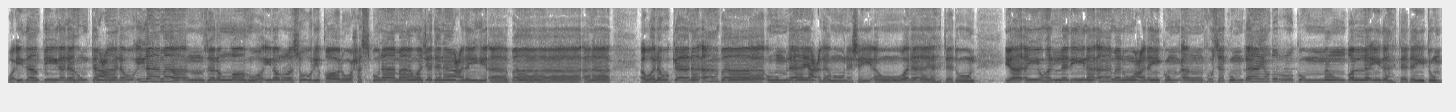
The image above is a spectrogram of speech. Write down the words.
وإذا قيل لهم تعالوا إلى ما أنزل الله وإلى الرسول قالوا حسبنا ما وجدنا عليه آباءنا أولو كان آباؤهم لا يعلمون شيئا ولا يهتدون يا أيها الذين آمنوا عليكم أنفسكم لا يضركم من ضل إذا اهتديتم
